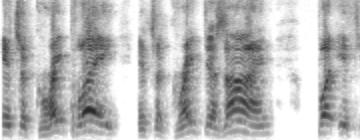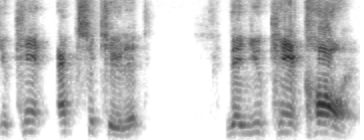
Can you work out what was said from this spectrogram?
It's a great play, it's a great design, but if you can't execute it, then you can't call it.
